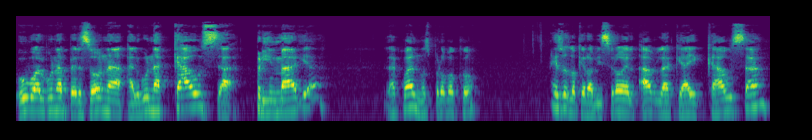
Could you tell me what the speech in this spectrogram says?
hubo alguna persona, alguna causa primaria, la cual nos provocó. Eso es lo que Rabbi habla, que hay causa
